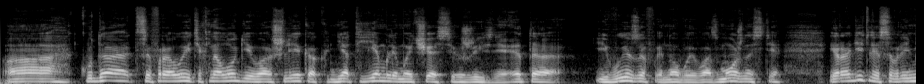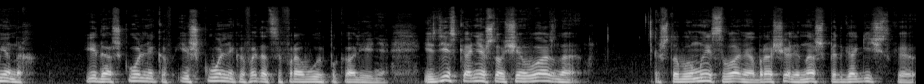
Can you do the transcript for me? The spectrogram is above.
куда цифровые технологии вошли как неотъемлемая часть их жизни. Это и вызов, и новые возможности. И родители современных и дошкольников, и школьников – это цифровое поколение. И здесь, конечно, очень важно, чтобы мы с вами обращали наше педагогическое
